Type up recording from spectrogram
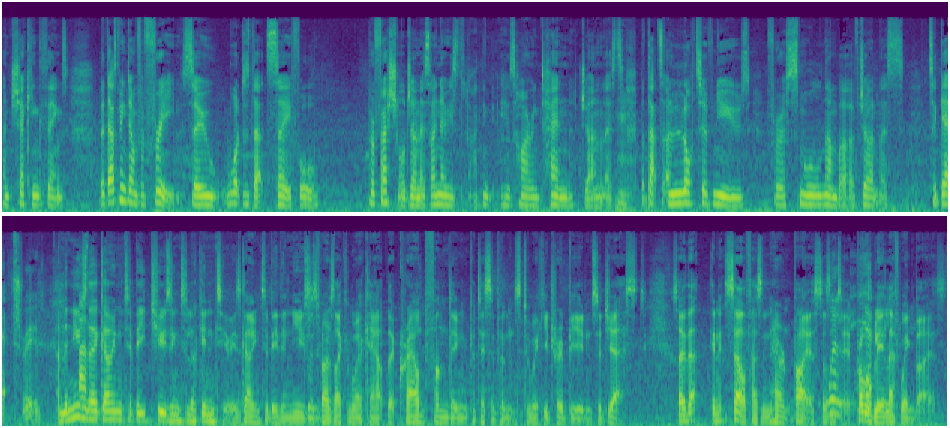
and checking things. But that's being done for free. So what does that say for professional journalists? I know he's, I think he's hiring 10 journalists, mm. but that's a lot of news for a small number of journalists to get through. And the news um, they're going to be choosing to look into is going to be the news, as mm. far as I can work out, that crowdfunding participants to Wiki Tribune suggest. So that in itself has inherent bias, doesn't well, it? Probably yeah. a left wing bias.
